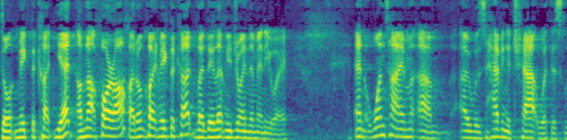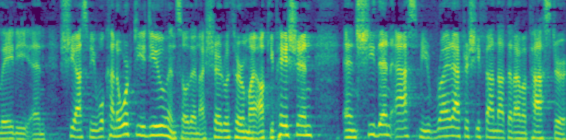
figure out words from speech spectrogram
don't make the cut yet. I'm not far off. I don't quite make the cut, but they let me join them anyway. And one time, um, I was having a chat with this lady, and she asked me, What kind of work do you do? And so then I shared with her my occupation. And she then asked me right after she found out that I'm a pastor,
